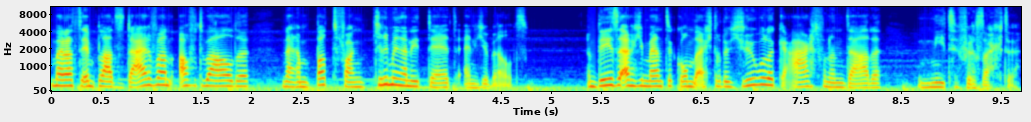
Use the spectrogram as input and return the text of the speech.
maar dat ze in plaats daarvan afdwaalden naar een pad van criminaliteit en geweld. Deze argumenten konden echter de gruwelijke aard van hun daden niet verzachten.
